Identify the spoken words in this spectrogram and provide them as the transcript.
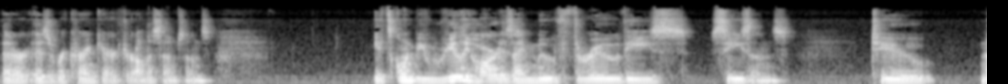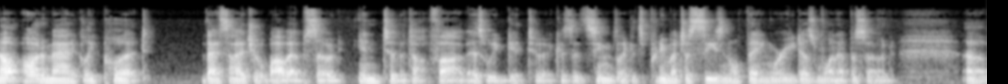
that are is a recurring character on The Simpsons. It's going to be really hard as I move through these seasons to not automatically put that Sideshow Bob episode into the top five as we get to it because it seems like it's pretty much a seasonal thing where he does one episode. Uh,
